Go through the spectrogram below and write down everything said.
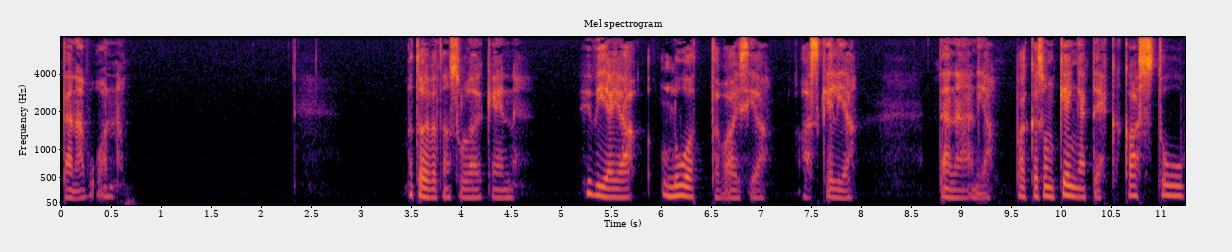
tänä vuonna. Mä toivotan sulle oikein hyviä ja luottavaisia askelia tänään ja vaikka sun kengät ehkä kastuu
